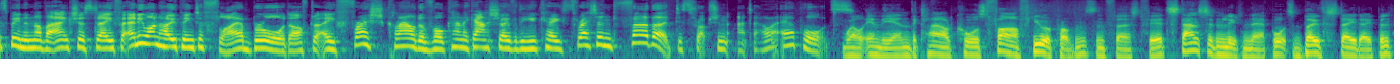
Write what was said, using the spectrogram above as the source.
it's been another anxious day for anyone hoping to fly abroad after a fresh cloud of volcanic ash over the UK threatened further disruption at our airports. Well, in the end, the cloud caused far fewer problems than first feared. Stansted and Luton airports both stayed open,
